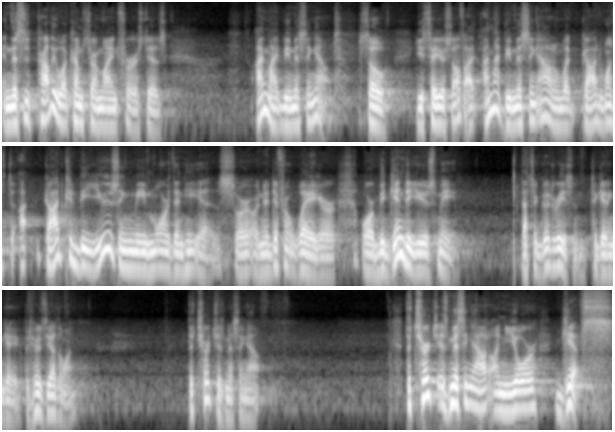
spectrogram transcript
and this is probably what comes to our mind first, is I might be missing out. So you say to yourself, I, I might be missing out on what God wants to. I, God could be using me more than He is, or, or in a different way, or, or begin to use me. That's a good reason to get engaged. But here's the other one the church is missing out. The church is missing out on your gifts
